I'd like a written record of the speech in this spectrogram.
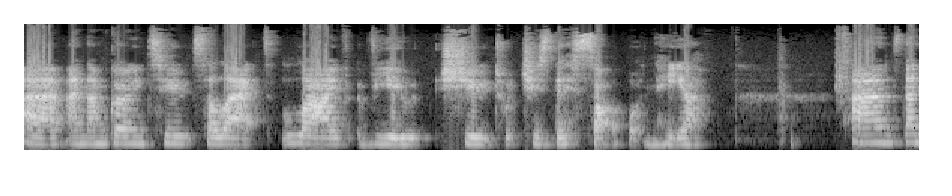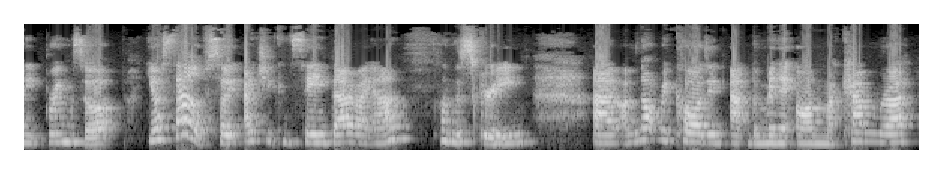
uh, and I'm going to select live view shoot, which is this sort of button here and then it brings up yourself. So as you can see, there I am on the screen. Um, I'm not recording at the minute on my camera.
